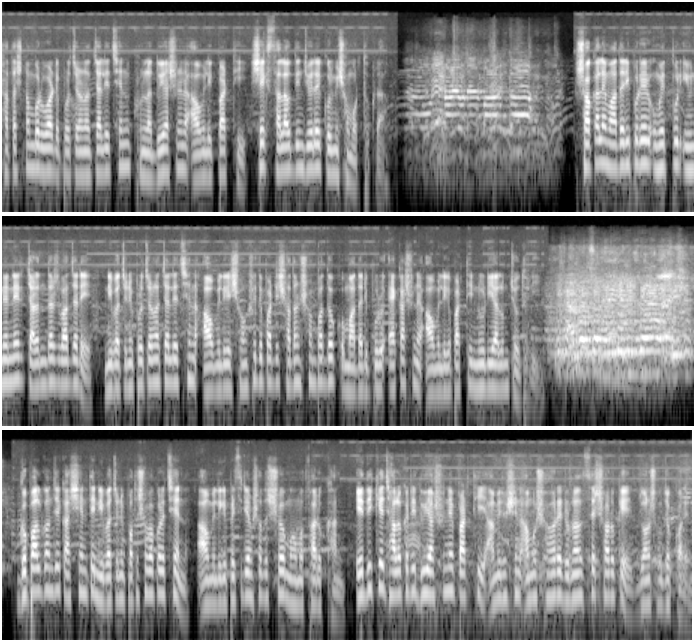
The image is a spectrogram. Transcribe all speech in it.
সাতাশ নম্বর ওয়ার্ডে প্রচারণা চালিয়েছেন খুলনা দুই আসনের আওয়ামী লীগ প্রার্থী শেখ সালাউদ্দিন জুয়েলের কর্মী সমর্থকরা। সকালে মাদারীপুরের উমেদপুর ইউনিয়নের চারন্দাস বাজারে নির্বাচনী প্রচারণা চালিয়েছেন আওয়ামী লীগের সংসদীয় পার্টির সাধারণ সম্পাদক ও মাদারীপুর এক আসনে আওয়ামী লীগের প্রার্থী নুরি আলম চৌধুরী। গোপালগঞ্জের কাশিয়ানিতে নির্বাচনী পথসভা করেছেন আওয়ামী লীগের প্রেসিডিয়াম সদস্য মোহাম্মদ ফারুক খান। এদিকে ঝালকাঠি দুই আসনে প্রার্থী আমির হোসেন আমর শহরে রোনালসের সড়কে জনসংযোগ করেন।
